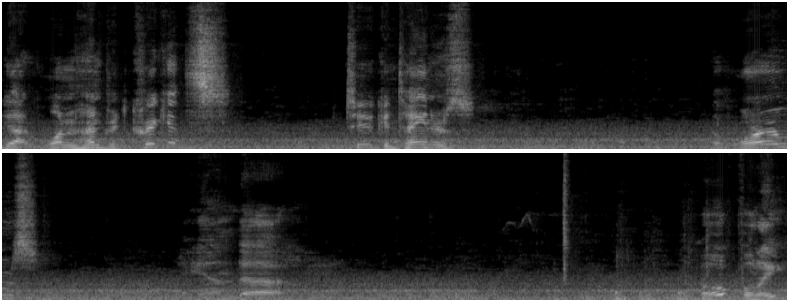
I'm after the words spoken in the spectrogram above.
Got 100 crickets, two containers of worms, and uh, hopefully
